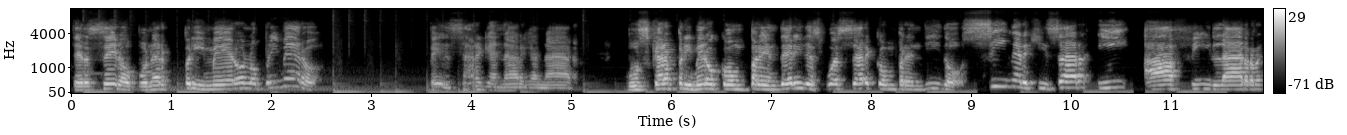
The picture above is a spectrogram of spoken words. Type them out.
Tercero, poner primero lo primero. Pensar, ganar, ganar buscar primero comprender y después ser comprendido, sinergizar y afilar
